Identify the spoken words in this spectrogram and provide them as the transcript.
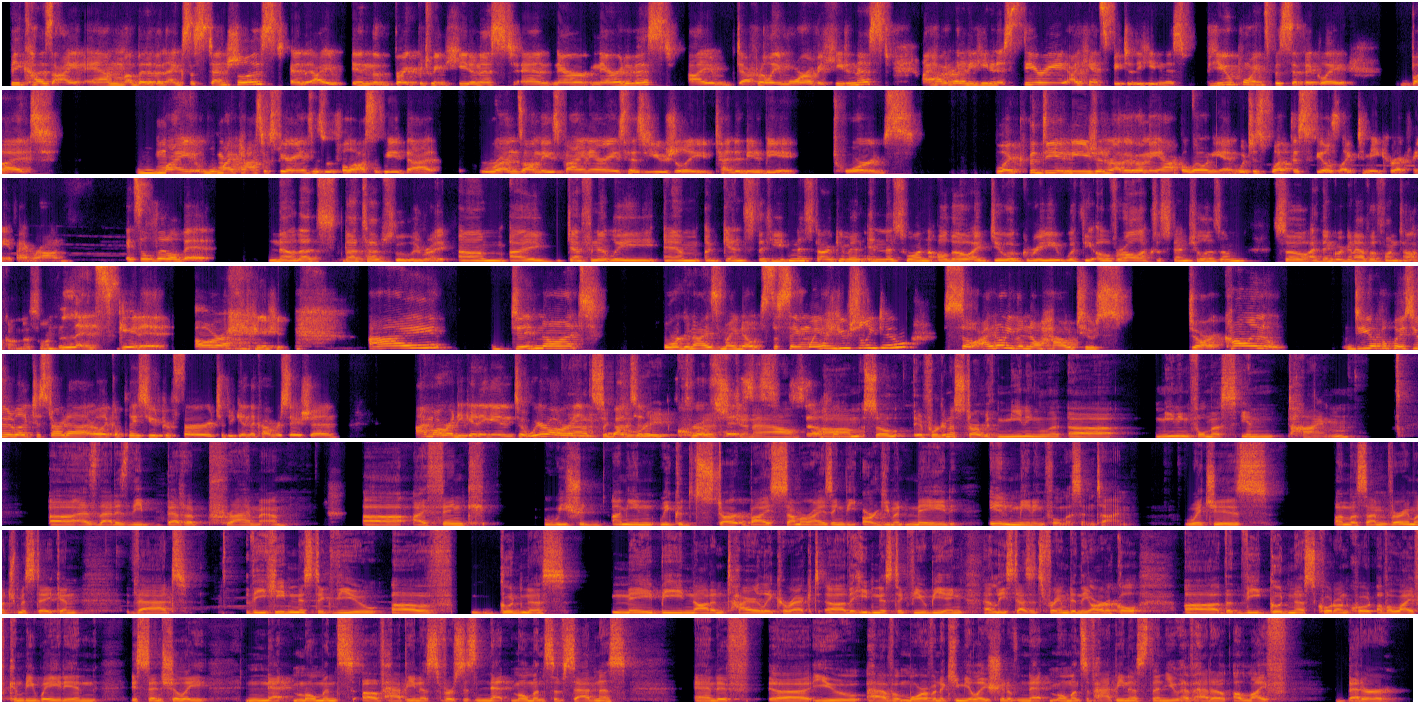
because I am a bit of an existentialist, and I, in the break between hedonist and narr- narrativist, I am definitely more of a hedonist. I haven't read any hedonist theory. I can't speak to the hedonist viewpoint specifically, but my my past experiences with philosophy that runs on these binaries has usually tended me to be towards like the Dionysian rather than the Apollonian, which is what this feels like to me. Correct me if I'm wrong. It's a little bit. No, that's that's absolutely right. Um, I definitely am against the hedonist argument in this one, although I do agree with the overall existentialism. So I think we're gonna have a fun talk on this one. Let's get it. All right. I did not organize my notes the same way I usually do. So I don't even know how to start. Colin, do you have a place you would like to start at or like a place you'd prefer to begin the conversation? I'm already getting into. We're already. That's a great to question, fists, Al. So. Um, so if we're going to start with meaning, uh, meaningfulness in time, uh, as that is the better primer, uh, I think we should. I mean, we could start by summarizing the argument made in meaningfulness in time, which is, unless I'm very much mistaken, that the hedonistic view of goodness may be not entirely correct. Uh, the hedonistic view being, at least as it's framed in the article, uh, that the goodness, quote unquote, of a life can be weighed in essentially net moments of happiness versus net moments of sadness. And if uh, you have more of an accumulation of net moments of happiness, then you have had a, a life better,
